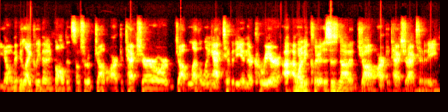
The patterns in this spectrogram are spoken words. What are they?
you know, maybe likely been involved in some sort of job architecture or job leveling activity in their career. I, I want to be clear: this is not a job architecture activity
